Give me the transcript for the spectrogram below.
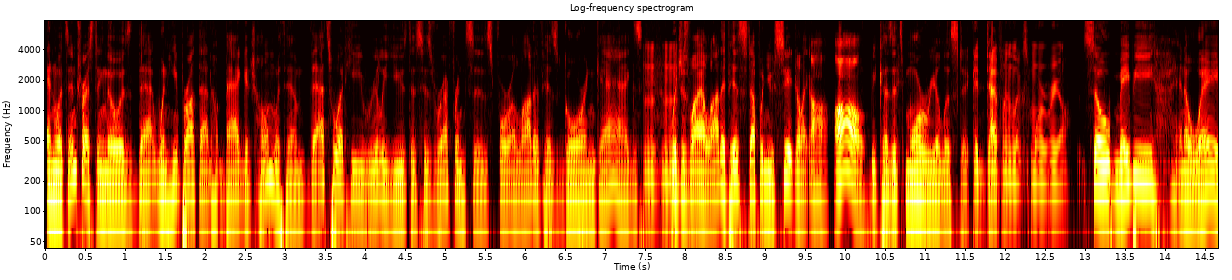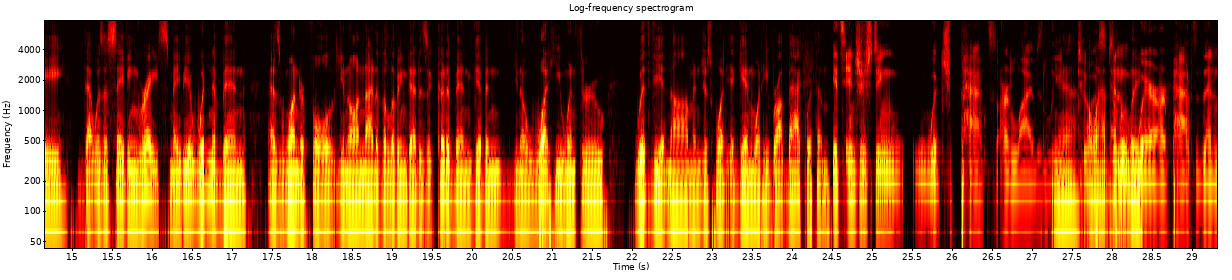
And what's interesting though is that when he brought that baggage home with him, that's what he really used as his references for a lot of his gore and gags, Mm-hmm. which is why a lot of his stuff when you see it you're like, "Oh, oh," because it's more realistic. It definitely looks more real. so maybe in a way that was a saving grace. Maybe it wouldn't have been as wonderful, you know, on Night of the Living Dead as it could have been given, you know, what he went through with Vietnam and just what again what he brought back with him. It's interesting which paths our lives lead Yeah. to Oh, us absolutely. and where our paths then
